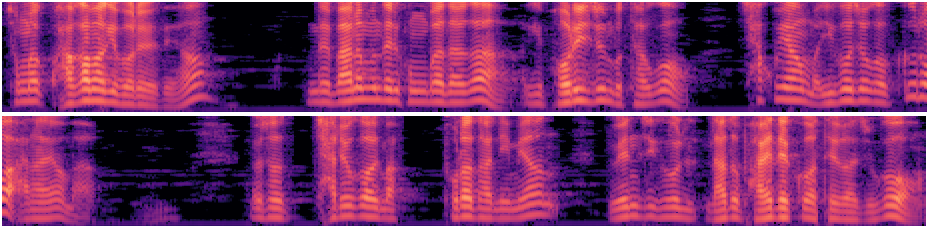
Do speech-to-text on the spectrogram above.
정말 과감하게 버려야 돼요. 근데 많은 분들이 공부하다가 버리질 못하고 자꾸 그냥 막 이거저거 끌어안아요 막. 그래서 자료가 막 돌아다니면 왠지 그걸 나도 봐야 될 것 같아가지고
